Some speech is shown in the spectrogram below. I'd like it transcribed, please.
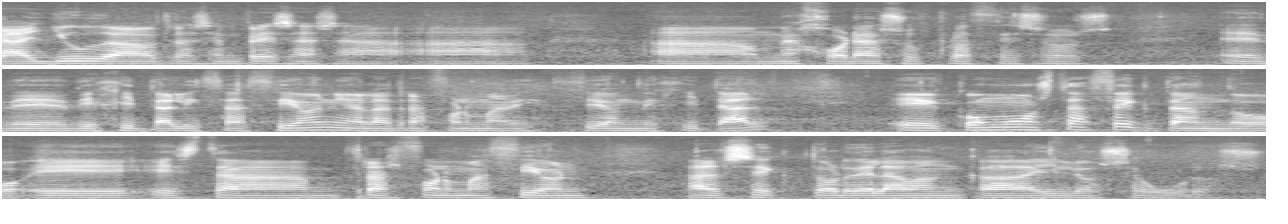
ayuda a otras empresas a mejorar sus procesos eh, de digitalización y a la transformación digital. Eh, ¿Cómo está afectando eh, esta transformación al sector de la banca y los seguros?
